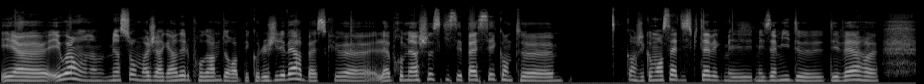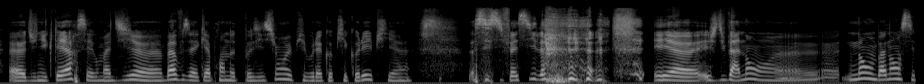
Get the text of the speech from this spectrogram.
Et, euh, et ouais, on, bien sûr, moi j'ai regardé le programme d'Europe Écologie Les Verts parce que la première chose qui s'est passée quand quand j'ai commencé à discuter avec mes, amis de, des Verts euh, euh, du nucléaire, c'est on m'a dit euh, bah vous avez qu'à prendre notre position et puis vous la copier-coller et puis c'est si facile. et, je dis bah non non bah non c'est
